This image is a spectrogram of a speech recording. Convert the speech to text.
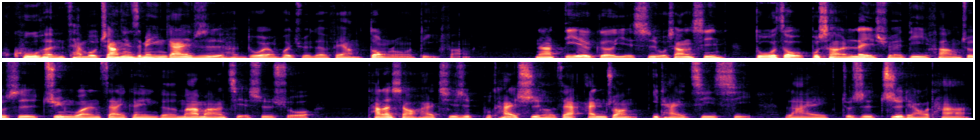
哭很惨。我相信这边应该是很多人会觉得非常动容的地方。那第二个也是我相信夺走不少人泪水的地方，就是俊湾在跟一个妈妈解释说。他的小孩其实不太适合再安装一台机器来，就是治疗他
